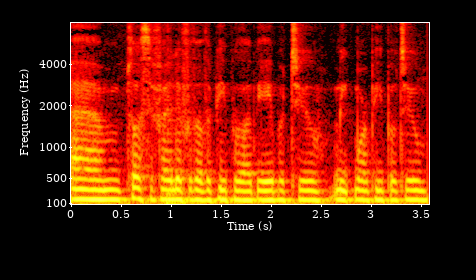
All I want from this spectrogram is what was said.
Um, plus, if I live with other people, I'll be able to meet more people too.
